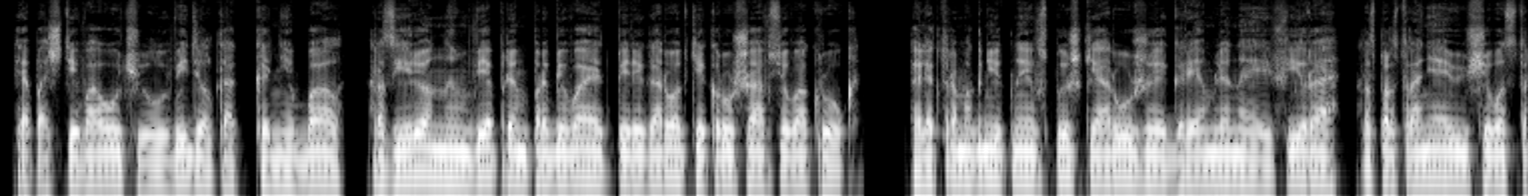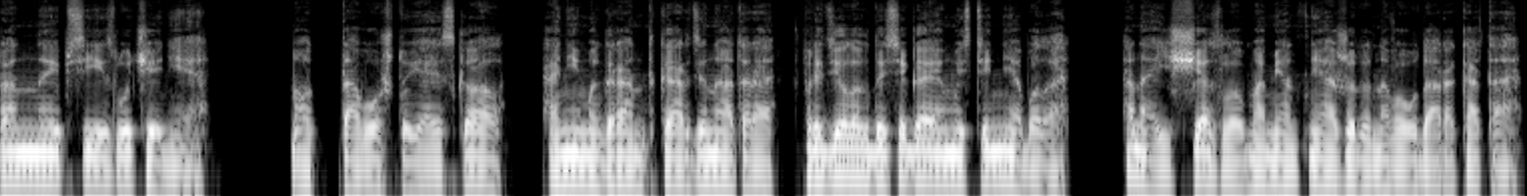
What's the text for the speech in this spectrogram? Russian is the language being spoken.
Я почти воочию увидел, как каннибал разъяренным вепрем пробивает перегородки, круша все вокруг. Электромагнитные вспышки оружия гремлина эфира, распространяющего странное пси-излучение. Но того, что я искал, аниме Гранд-координатора, в пределах досягаемости не было. Она исчезла в момент неожиданного удара кота.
